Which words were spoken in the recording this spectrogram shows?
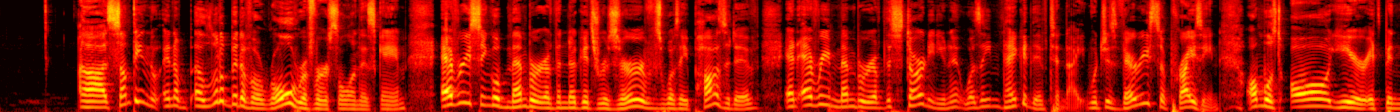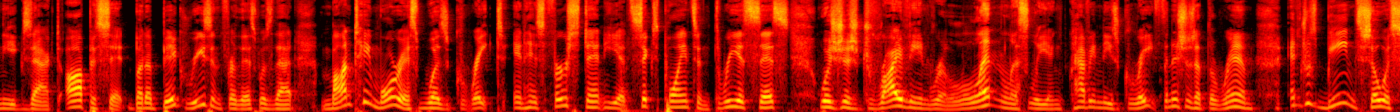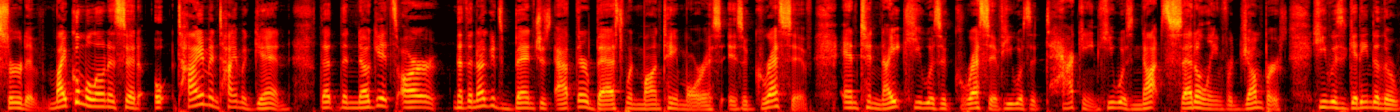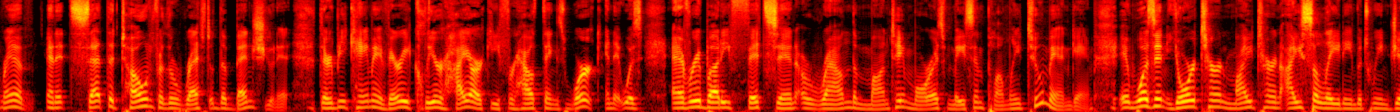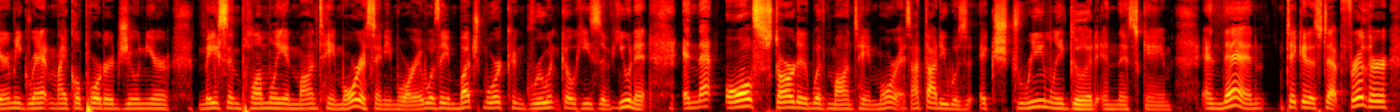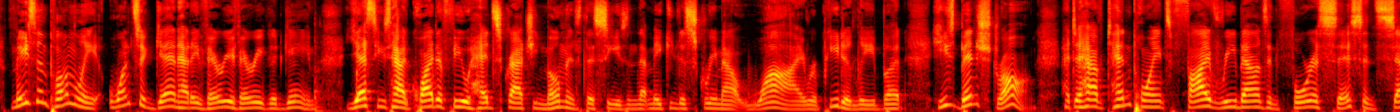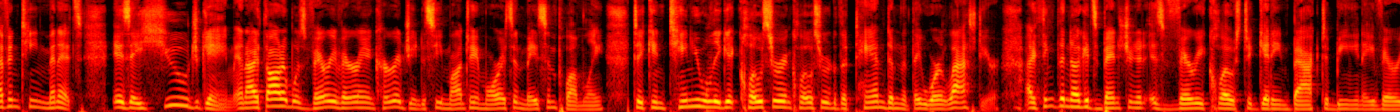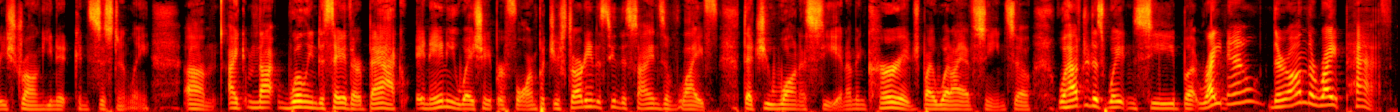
Uh, something in a, a, little bit of a role reversal in this game. Every single member of the Nuggets reserves was a positive, and every member of the starting unit was a negative tonight, which is very surprising. Almost all year, it's been the exact opposite. But a big reason for this was that Monte Morris was great. In his first stint, he had six points and three assists, was just driving relentlessly and having these great finishes at the rim, and just being so assertive. Michael Malone has said oh, time and time again that the Nuggets are that the Nuggets bench is at their best when Monte Morris is aggressive. And tonight he was aggressive. He was attacking. He was not settling for jumpers. He was getting to the rim and it set the tone for the rest of the bench unit. There became a very clear hierarchy for how things work and it was everybody fits in around the Monte Morris Mason Plumlee two-man game. It wasn't your turn, my turn isolating between Jerami Grant, Michael Porter Jr., Mason Plumlee and Monte Morris anymore. It was a much more congruent cohesive unit and that all started with Monte Morris. I thought he was extremely good in this game. And then, take it a step further, Mason Plumlee once again had a very, very good game. Yes, he's had quite a few head scratching moments this season that make you just scream out why repeatedly, but he's been strong. Had to have 10 points, 5 rebounds, and 4 assists in 17 minutes is a huge game. And I thought it was very, very encouraging to see Monte Morris and Mason Plumlee to continually get closer and closer to the tandem that they were last year. I think the Nuggets bench unit is very close to getting back to being a very strong unit consistently. Um, I'm not willing to say they're back in any way, shape, or form, but you're starting to see the signs of life that you want to see, and I'm encouraged by what I have seen. So we'll have to just wait and see. But right now, they're on the right path.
